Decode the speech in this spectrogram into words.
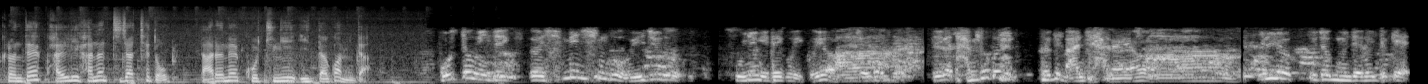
그런데 관리하는 지자체도 나름의 고충이 있다고 합니다. 보통 이제 그 시민 신고 위주로 운영이 되고 있고요. 저희가 단속은 그렇게 많지 않아요. 인력 부족 문제를 이렇게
